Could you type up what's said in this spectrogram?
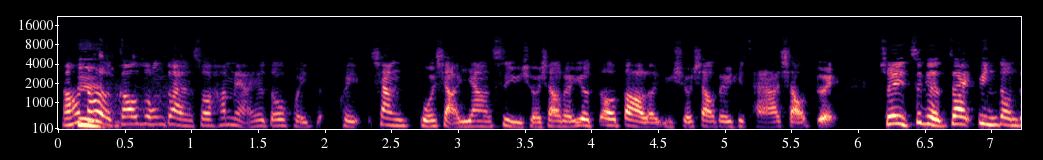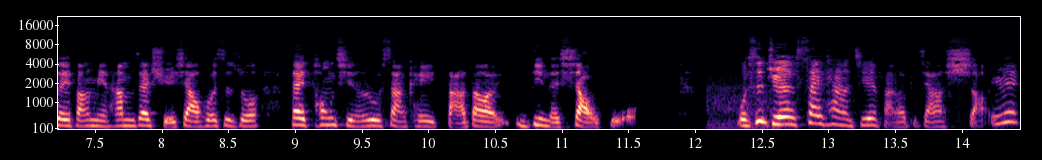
然后到了高中段的时候，他们俩又都回回像国小一样是羽球校队，又都到了羽球校队去参加校队。所以这个在运动这方面，他们在学校或是说在通勤的路上可以达到一定的效果。我是觉得晒太阳机会反而比较少，因为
